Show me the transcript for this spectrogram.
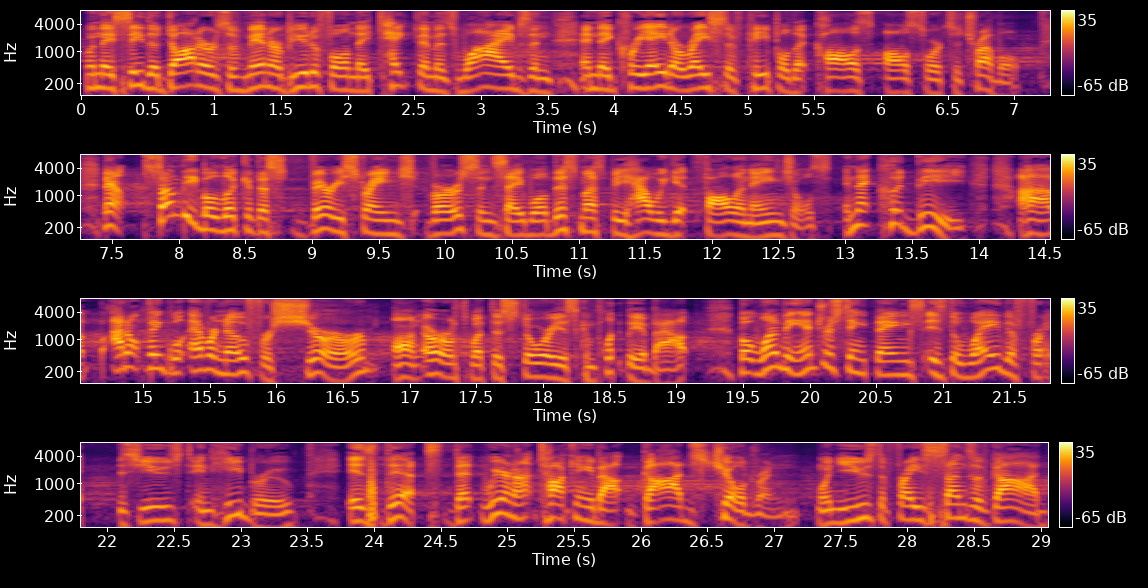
when they see the daughters of men are beautiful and they take them as wives and, and they create a race of people that cause all sorts of trouble. Now, some people look at this very strange verse and say, well, this must be how we get fallen angels. And that could be. Uh, I don't think we'll ever know for sure on earth what this story is completely about. But one of the interesting things is the way the phrase is used in Hebrew is this that we're not talking about God's children. When you use the phrase sons of God,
